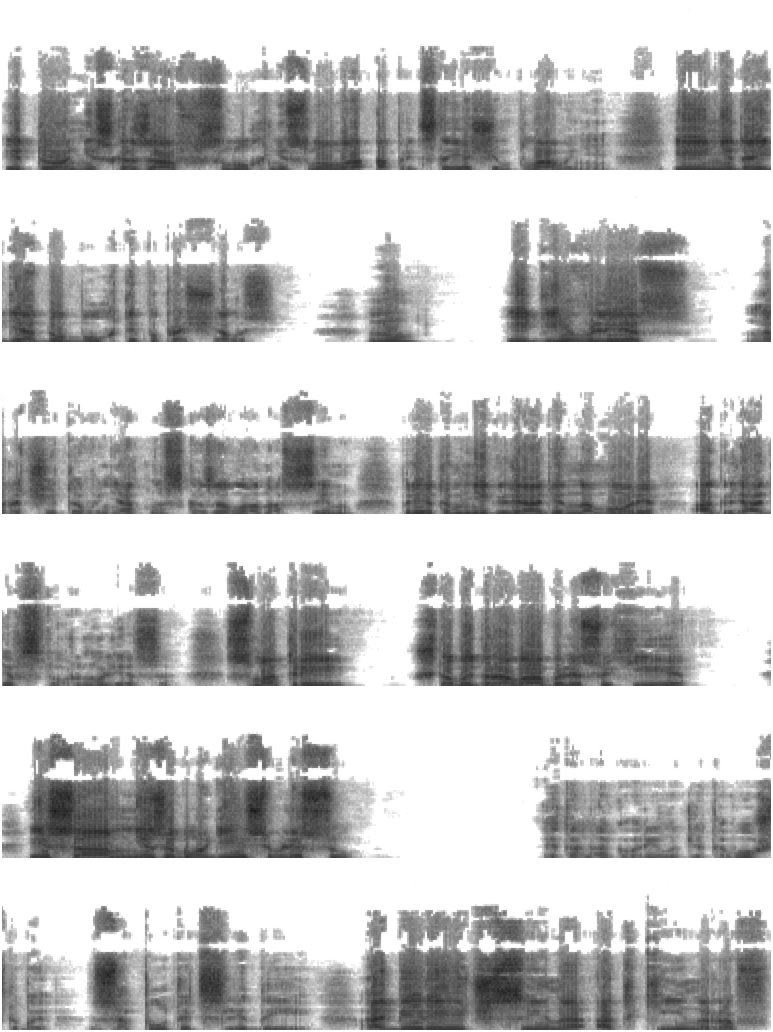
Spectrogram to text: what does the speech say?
и то, не сказав вслух ни слова о предстоящем плавании, и, не дойдя до бухты, попрощалась. — Ну, иди в лес, — нарочито внятно сказала она сыну, при этом не глядя на море, а глядя в сторону леса. — Смотри, чтобы дрова были сухие, и сам не заблудись в лесу. Это она говорила для того, чтобы запутать следы, оберечь сына от киноров,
